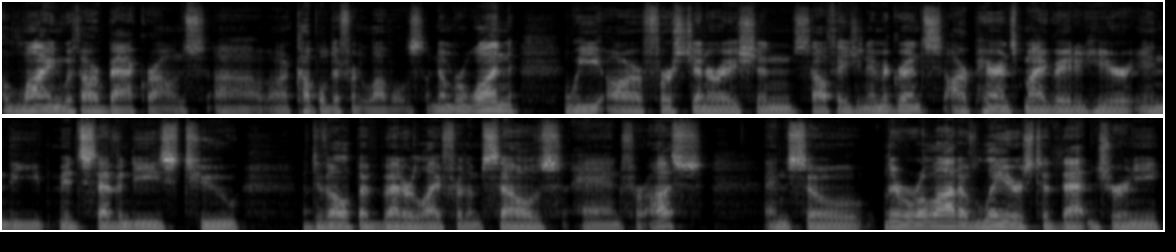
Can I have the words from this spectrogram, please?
align with our backgrounds uh, on a couple different levels. Number one, we are first generation South Asian immigrants. Our parents migrated here in the mid 70s to develop a better life for themselves and for us. And so there were a lot of layers to that journey,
